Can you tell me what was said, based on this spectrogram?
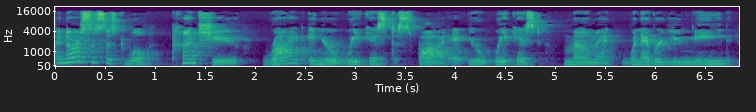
A narcissist will punch you right in your weakest spot at your weakest moment whenever you need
